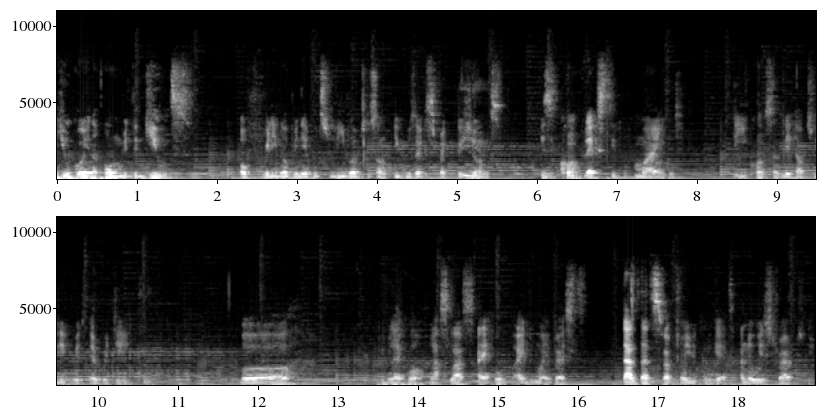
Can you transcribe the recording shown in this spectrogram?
You going home with the guilt of really not being able to live up to some people's expectations is a complex state of mind that you constantly have to live with every day. But you'll be like, well, last, last, I hope I do my best. That's the satisfaction you can get, and always strive to do your best.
